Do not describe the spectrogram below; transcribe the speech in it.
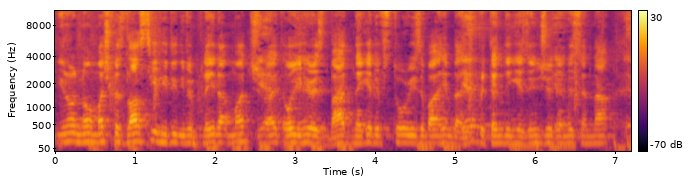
you don't know much because last year he didn't even play that much, Yeah. right? All you hear is bad, negative stories about him that he's pretending he's injured and this and that. yeah.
